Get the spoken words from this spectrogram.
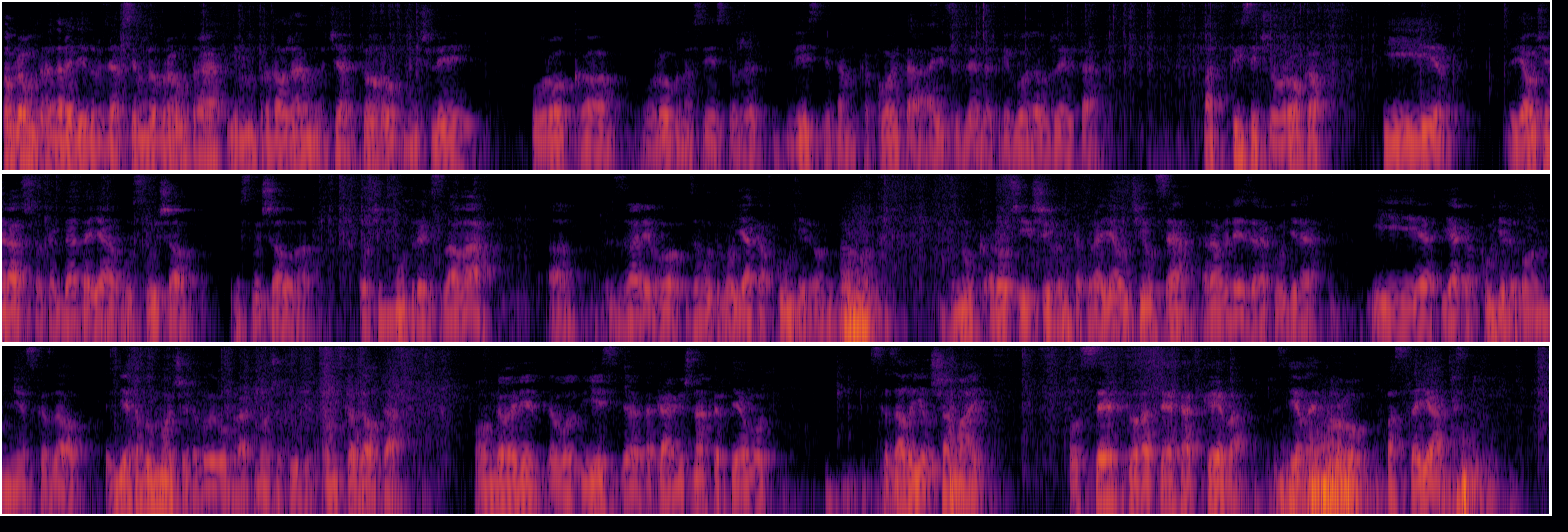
Доброе утро, дорогие друзья, всем доброе утро, и мы продолжаем изучать Тору, Мишлей, урок, э, урок у нас есть уже 200 там какой-то, а если взять за три года уже это под тысячу уроков, и я очень рад, что когда-то я услышал, услышал э, очень мудрые слова, э, звали его, зовут его Яков Кудель, он был внук Роши Ишивы, в которой я учился, Равлезера Куделя, и Яков Кудель, он мне сказал, это был Мойша, это был его брат, Мойша Кудель, он сказал так, он говорит, вот есть э, такая Мишна Пертия, вот, сказал ее Шамай, Осе Торатеха Кева, сделай Тору постоянной,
